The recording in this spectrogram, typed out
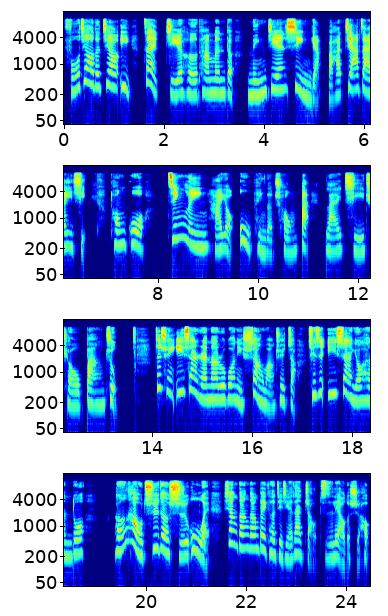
佛教的教义再结合他们的民间信仰，把它加在一起，通过精灵还有物品的崇拜来祈求帮助。这群伊善人呢，如果你上网去找，其实伊善有很多很好吃的食物诶，像刚刚贝壳姐姐在找资料的时候，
